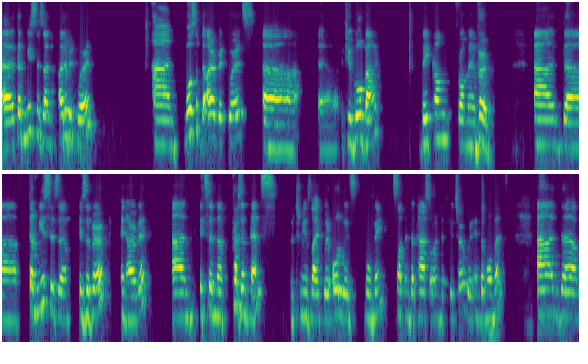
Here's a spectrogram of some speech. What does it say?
Uh, Termis is an Arabic word and most of the Arabic words, uh, uh, if you go back, they come from a verb. And uh, termis is a, is a verb in Arabic, and it's in the present tense, which means like we're always moving. It's not in the past or in the future, we're in the moment. And um,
